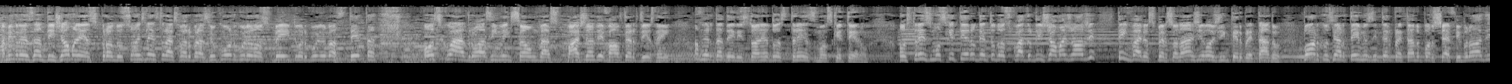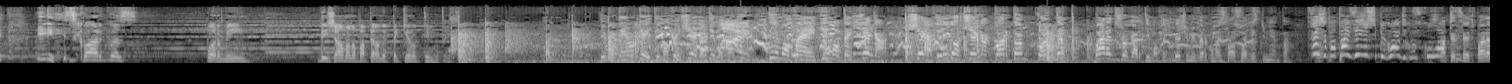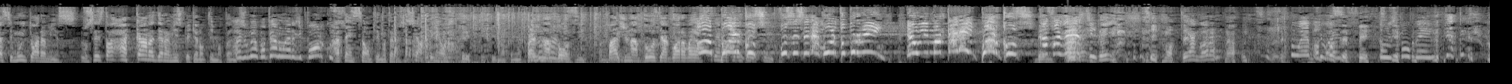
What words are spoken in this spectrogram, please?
Amigo Lesandro Djalma, as produções lhes traz para o Brasil com orgulho nos peito, orgulho nas tetas, os quadros, as invenção das páginas de Walter Disney, a verdadeira história dos três mosqueteiros. Os três mosqueteiros dentro dos quadros de Djalma Jorge tem vários personagens, hoje interpretado Porcos e Artemios, interpretado por Chef Brody, e Scorpius, por mim, Djalma no papel de pequeno Timothy. Timotem, ok, Timotem, chega, Timotem. Timotem, Timotem, chega. Chega, querido, chega, corta, corta. Para de jogar, Timotem. Deixa-me ver como está a sua vestimenta. Veja, papai, veja esse bigode como ficou Está ótimo. perfeito, parece muito Aramis. Você está a cara de Aramis, pequeno Timotem. Mas o meu papel não era de porcos. Atenção, Timotem, você se atenha ao script, Timotem. É Página 12. Página 12, agora vai a Oh, cena porcos! 35. Você será morto por mim! Eu porcos! Cafajeste! bem, bem, Timotem, agora não. Não é, O que papai. você fez? Eu estou bem.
